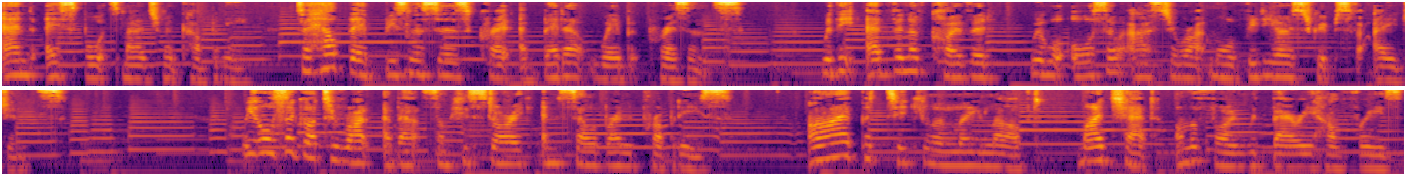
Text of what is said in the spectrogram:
and a sports management company to help their businesses create a better web presence. With the advent of COVID, we were also asked to write more video scripts for agents. We also got to write about some historic and celebrated properties. I particularly loved my chat on the phone with Barry Humphries,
